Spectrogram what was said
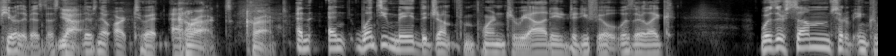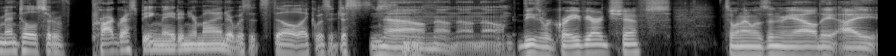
purely business. Yeah. there's no art to it correct, all. Correct. And and once you made the jump from porn to reality, did you feel was there like was there some sort of incremental sort of progress being made in your mind or was it still like was it just No, no, no, no. These were graveyard shifts. So when I was in reality, I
